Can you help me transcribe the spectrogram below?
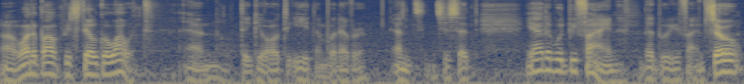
Uh, what about we still go out and I'll take you out to eat and whatever? And she said, yeah, that would be fine. That would be fine. So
